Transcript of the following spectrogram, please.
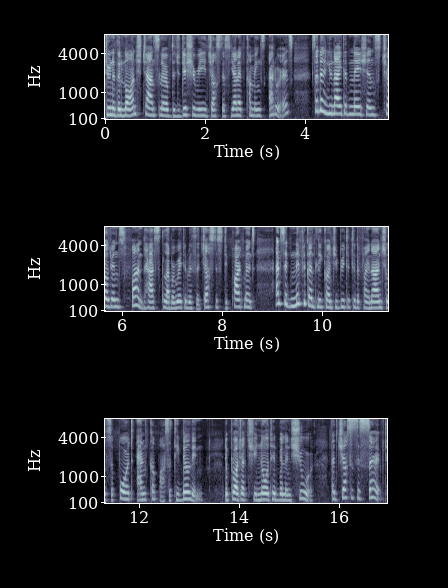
During the launch, Chancellor of the Judiciary Justice Yonette Cummings Edwards said the United Nations Children's Fund has collaborated with the Justice Department and significantly contributed to the financial support and capacity building. The project, she noted, will ensure that justice is served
